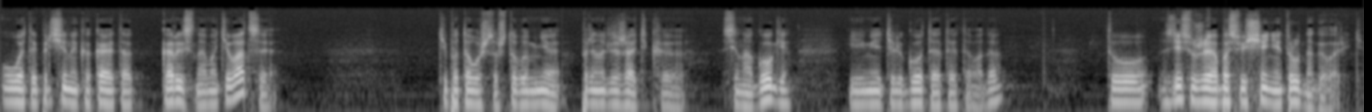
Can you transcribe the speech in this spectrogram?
у этой причины какая-то корыстная мотивация – типа того, что чтобы мне принадлежать к синагоге и иметь льготы от этого, да, то здесь уже об освящении трудно говорить.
